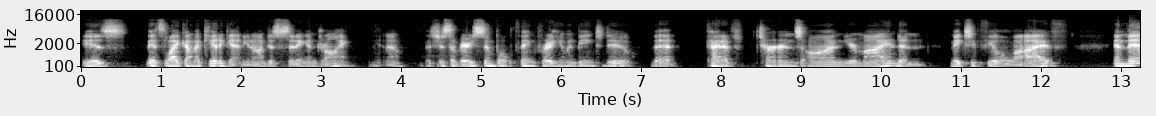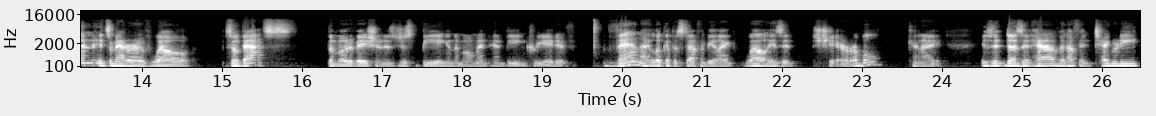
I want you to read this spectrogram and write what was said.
is it's like I'm a kid again, you know, I'm just sitting and drawing, you know. It's just a very simple thing for a human being to do that kind of turns on your mind and makes you feel alive. And then it's a matter of, well, so that's the motivation is just being in the moment and being creative. Then I look at the stuff and be like, well, is it shareable? Can I is it does it have enough integrity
